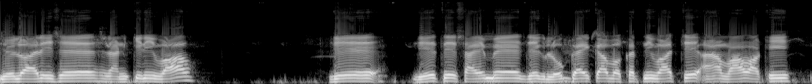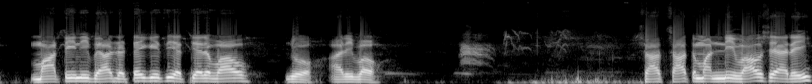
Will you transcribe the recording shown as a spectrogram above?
જોઈ લો, આ છે રાણકીની વાવ. જે જે તે સાહેબે જે લોકગાયિકા વખતની વાત છે, આ વાવ આખી માટીની પહેલાં દટાઈ ગઈ હતી. અત્યારે વાવ જો આરી વાવ. સાત સાત માળની વાવ છે આ રહી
